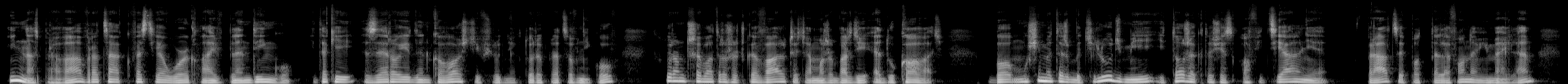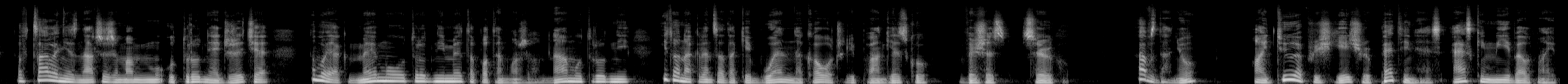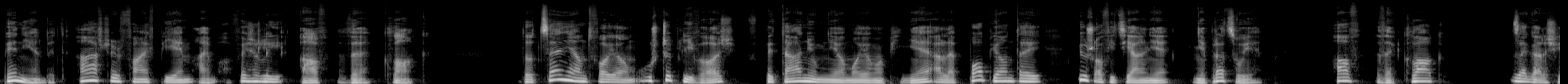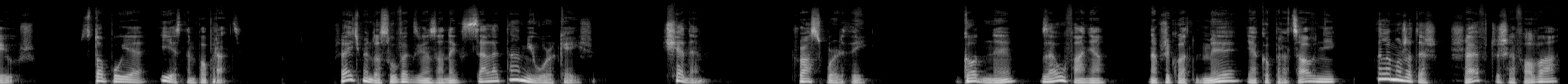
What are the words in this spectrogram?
Inna sprawa, wraca kwestia work-life blendingu i takiej zero-jedynkowości wśród niektórych pracowników, którą trzeba troszeczkę walczyć, a może bardziej edukować, bo musimy też być ludźmi i to, że ktoś jest oficjalnie w pracy pod telefonem i mailem, to wcale nie znaczy, że mamy mu utrudniać życie, no bo jak my mu utrudnimy, to potem może on nam utrudni i to nakręca takie błędne koło, czyli po angielsku vicious circle. A w zdaniu I do appreciate your pettiness asking me about my opinion, but after 5 p.m. I'm officially off the clock. Doceniam Twoją uszczypliwość w pytaniu mnie o moją opinię, ale po piątej już oficjalnie nie pracuję. Off the clock, zegar się już stopuję i jestem po pracy. Przejdźmy do słówek związanych z zaletami workation. 7. Trustworthy. Godny zaufania. Na przykład my jako pracownik, ale może też szef czy szefowa.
